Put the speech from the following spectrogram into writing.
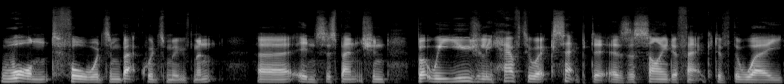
want forwards and backwards movement uh, in suspension, but we usually have to accept it as a side effect of the way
